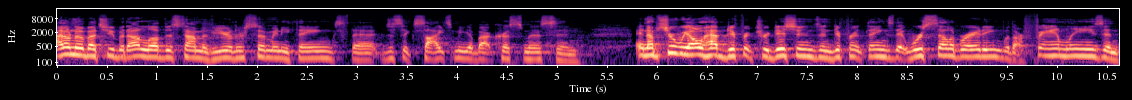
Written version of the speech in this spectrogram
I don't know about you, but I love this time of year. There's so many things that just excites me about Christmas and and I'm sure we all have different traditions and different things that we're celebrating with our families. And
